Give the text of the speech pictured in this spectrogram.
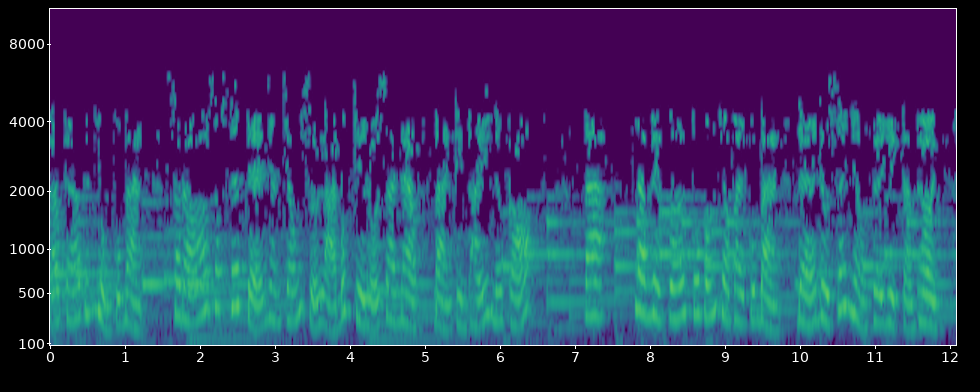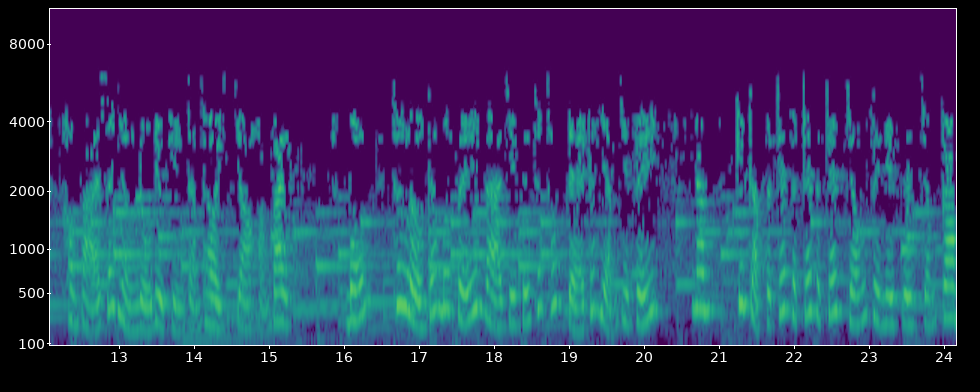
báo cáo tín dụng của bạn. Sau đó sắp xếp để nhanh chóng sửa lại bất kỳ lỗi sai nào bạn tìm thấy nếu có. 3. Làm việc với cố vấn cho vay của bạn để được xác nhận phê duyệt tạm thời, không phải xác nhận đủ điều kiện tạm thời cho khoản vay. 4. Thương lượng các mức phí và chi phí kết thúc để cắt giảm chi phí. 5. Truy cập www.finibridge.com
